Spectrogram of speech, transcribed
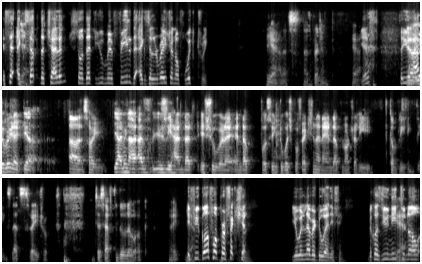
it says accept yeah. the challenge so that you may feel the exhilaration of victory. Yeah, that's that's brilliant. Yeah. Yes. So you yeah, have you're to... right. Yeah. Uh, sorry. Yeah, I mean, I, have usually had that issue where I end up pursuing too much perfection and I end up not really completing things. That's very true. Just have to do the work, right? If you go for perfection, you will never do anything because you need yeah. to know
